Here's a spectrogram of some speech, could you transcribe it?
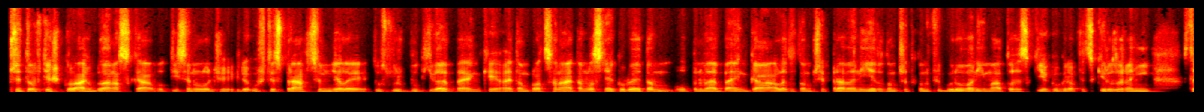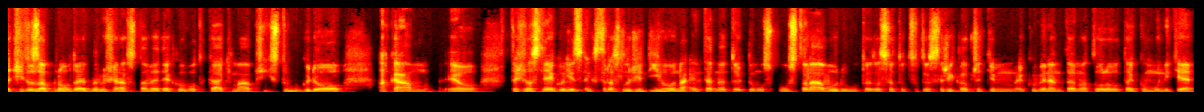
Přitom v těch školách byla NASCA od té Synology, kde už ty správci měli tu službu té VPNky a je tam placená. Je tam vlastně jako je tam Open VPN, ale je to tam připravený, je to tam předkonfigurovaný, má to hezký jako grafický rozhraní. Stačí to zapnout a jednoduše nastavit, jako odkaď má přístup kdo a kam. Jo. Takže vlastně jako nic extra složitýho. Na internetu je k tomu spousta návodů. To je zase to, co ty jsi říkal předtím jako v jiném tématu, ale o té komunitě,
